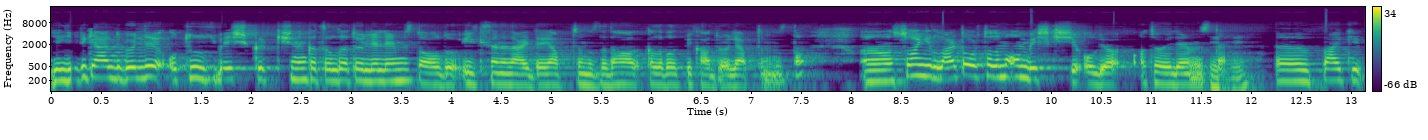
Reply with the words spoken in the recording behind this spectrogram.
Ya yeri geldi böyle 35-40 kişinin katıldığı atölyelerimiz de oldu ilk senelerde yaptığımızda daha kalabalık bir kadroyla yaptığımızda. Ee, son yıllarda ortalama 15 kişi oluyor atölyelerimizde. Hı hı. e, belki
